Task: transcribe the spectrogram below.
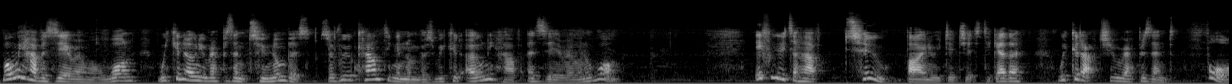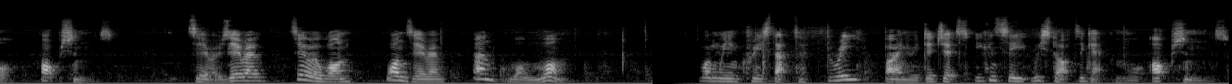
When we have a 0 or 1, we can only represent two numbers. So if we were counting in numbers, we could only have a 0 and a 1. If we were to have two binary digits together, we could actually represent four options. 0, 0, 0, 1, 1, 0, and 1, 1 when we increase that to three binary digits, you can see we start to get more options.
